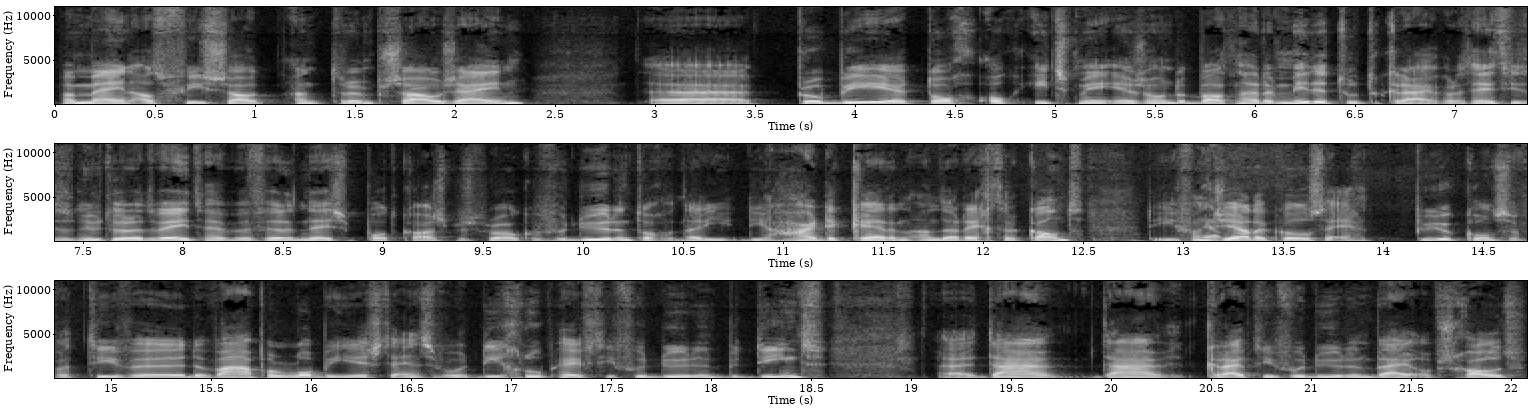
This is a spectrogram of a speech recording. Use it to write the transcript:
Maar mijn advies zou, aan Trump zou zijn probeer toch ook iets meer in zo'n debat naar het midden toe te kruipen. Dat heeft hij tot nu toe, dat weten hebben we veel in deze podcast besproken, voortdurend toch naar die, die harde kern aan de rechterkant. De evangelicals, de echt puur conservatieve, de wapenlobbyisten enzovoort. Die groep heeft hij voortdurend bediend. Uh, daar, daar kruipt hij voortdurend bij op schoot.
